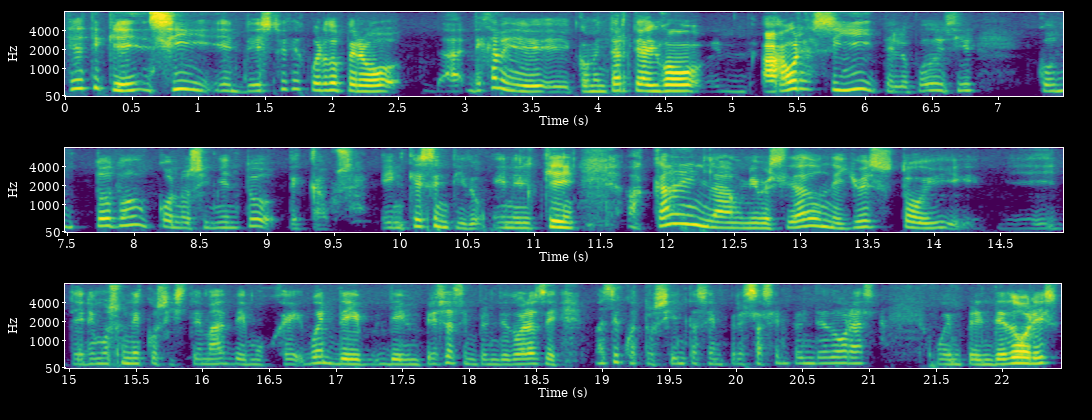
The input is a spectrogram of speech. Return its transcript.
Fíjate que sí, eh, estoy de acuerdo, pero Ah, déjame comentarte algo. Ahora sí, te lo puedo decir, con todo conocimiento de causa. ¿En qué sentido? En el que acá en la universidad donde yo estoy, eh, tenemos un ecosistema de, mujer, bueno, de, de, empresas emprendedoras, de más de 400 empresas emprendedoras o emprendedores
